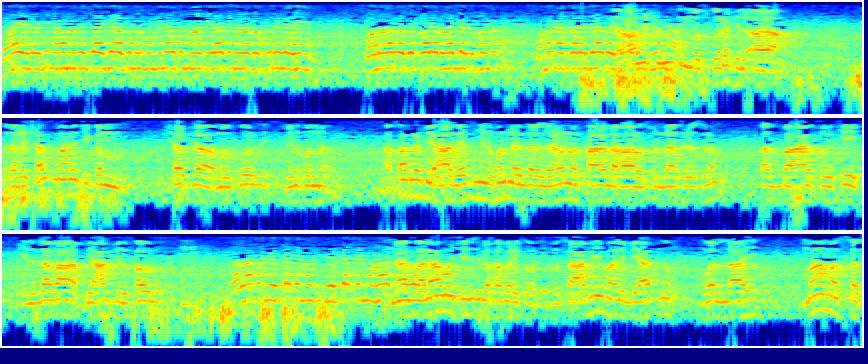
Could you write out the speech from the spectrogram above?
یا الذين امنوا اذا جاءكم المؤمنات غفور رحيم شروط شرط چکم شرط مذکور من اقر بی من قال لها رسول اللہ صلی اللہ علیہ وسلم قد کی بیعت بالقول کلام چیز بخبر کولی مصابی مانے بیعت نو والله ما مست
